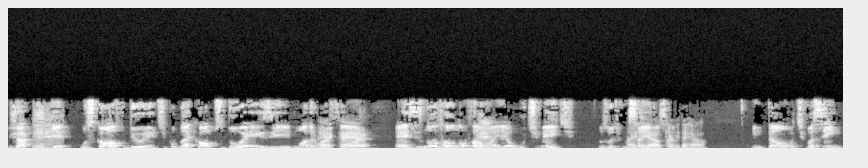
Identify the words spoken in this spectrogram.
já com o quê? Os Call of Duty, tipo Black Ops 2 e Modern É, Warfare. É, esses novão, novão aí, ó, Ultimate. Os últimos Mais saíram, real que a sabe? vida real. Então, tipo assim,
